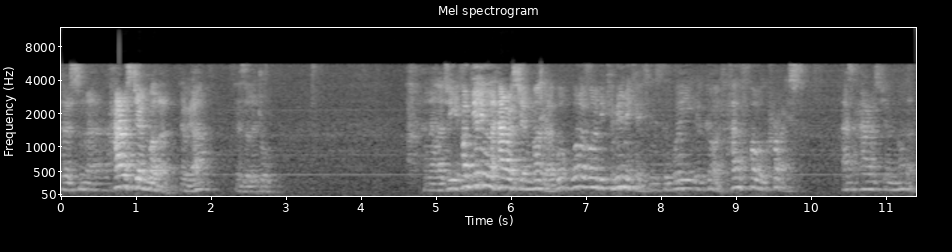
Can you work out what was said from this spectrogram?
person, a harassed young mother, there we are, there's a little analogy. If I'm dealing with a harassed young mother, what, what I want to be communicating is the way of God, how to follow Christ as a harassed young mother.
